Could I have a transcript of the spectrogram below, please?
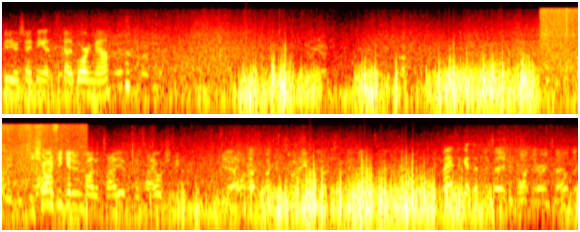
videotaping it. It's kind of boring now. you sure if you get him by the tail, the tail it should be... Yeah, I, I, could do it easily. I just... Get the Just say they can bite their own tails.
